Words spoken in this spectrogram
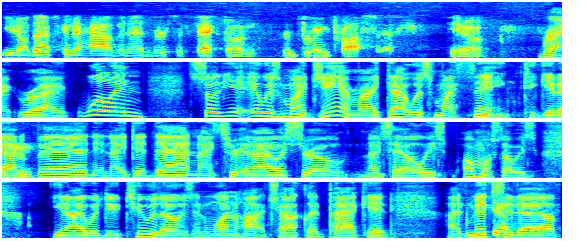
You know, that's going to have an adverse effect on the brewing process. You know. Right, right. Well, and so it was my jam, right? That was my thing to get out of bed, and I did that, and I threw, and I always throw, and I say always, almost always, you know, I would do two of those in one hot chocolate packet. I'd mix Yep. it up,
